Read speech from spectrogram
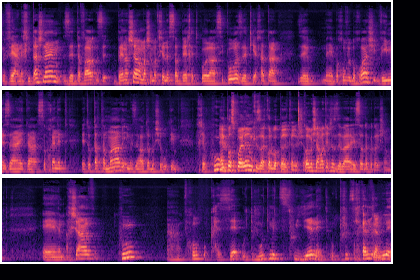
והנחיתה שלהם זה דבר, זה בין השאר מה שמתחיל לסבך את כל הסיפור הזה, כי אחת ה... זה אה, בחור ובחורה, והיא מזהה את הסוכנת, את אותה תמר, היא מזהה אותה בשירותים. עכשיו, הוא... אין פה ספוילרים כי זה הכל בפרק כל הראשון. מה שאמרתי עכשיו זה בעשר דקות הראשונות. אה, עכשיו, הוא, הבחור הוא כזה, הוא דמות מצוינת, הוא פשוט שחקן כן. מעולה.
